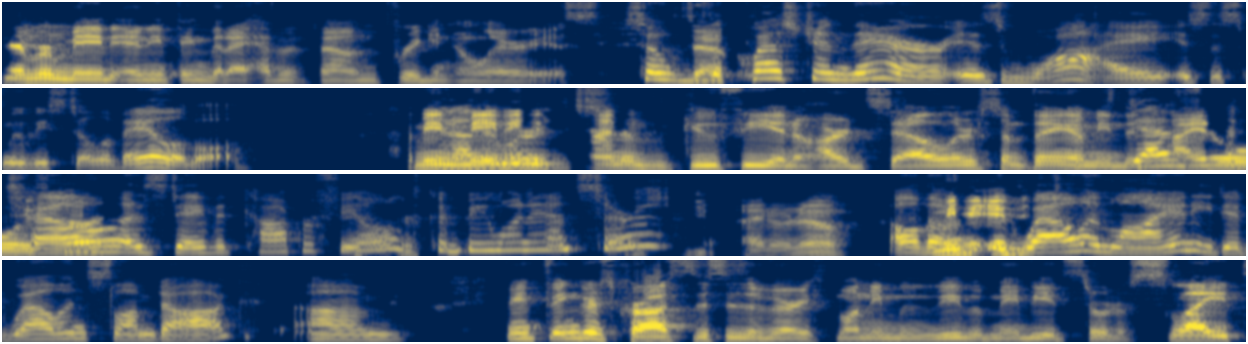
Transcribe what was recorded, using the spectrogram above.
never made anything that I haven't found friggin' hilarious. So So- the question there is why is this movie still available? I mean, maybe words- it's kind of goofy and a hard sell or something. I mean, the Dev title is not. as David Copperfield could be one answer. I don't know. Although mean, he it- did well in Lion, he did well in Slumdog. Um, I mean, fingers crossed. This is a very funny movie, but maybe it's sort of slight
